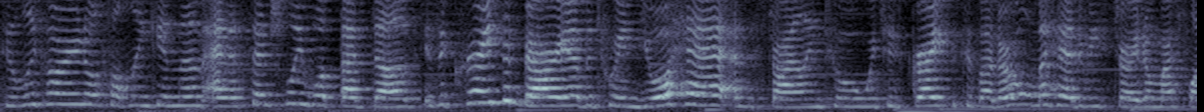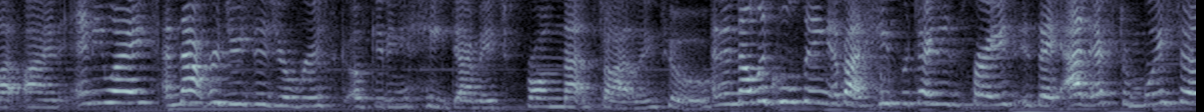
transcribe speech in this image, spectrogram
silicone or something in them, and essentially what that does is it creates a barrier between your hair and the styling tool, which is great because I don't want my hair to be straight on my flat iron anyway, and that reduces your risk of getting heat damage from that styling tool. And another cool thing about heat protectant sprays is they add extra moisture,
